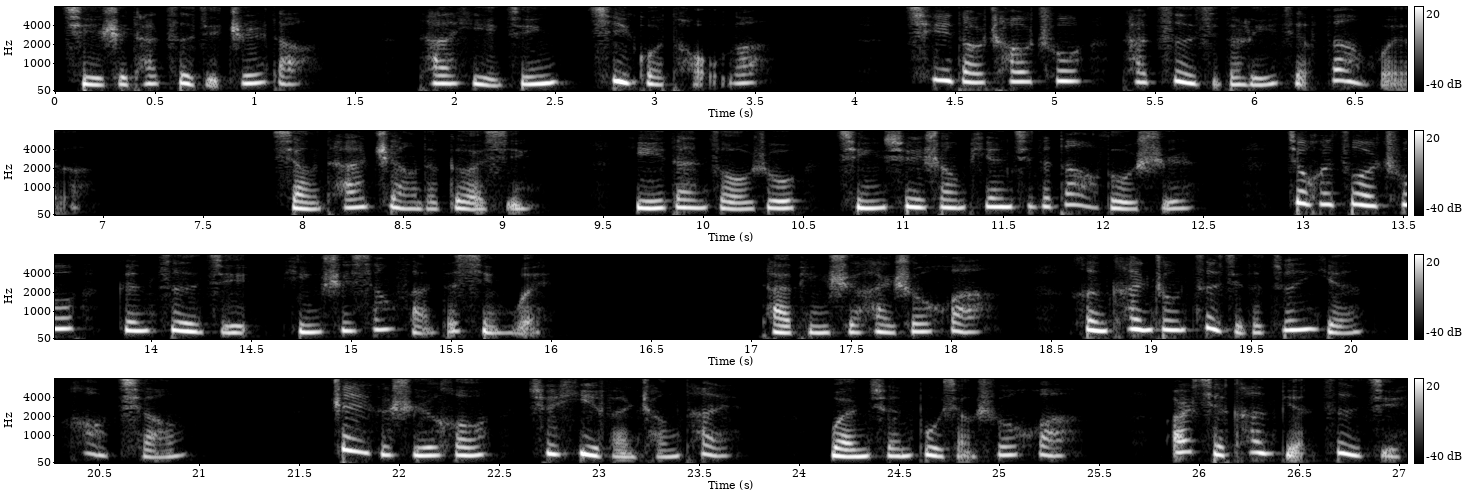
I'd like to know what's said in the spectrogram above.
其实他自己知道，他已经气过头了，气到超出他自己的理解范围了。像他这样的个性，一旦走入情绪上偏激的道路时，就会做出跟自己平时相反的行为。他平时爱说话，很看重自己的尊严，好强，这个时候却一反常态，完全不想说话。而且看扁自己，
